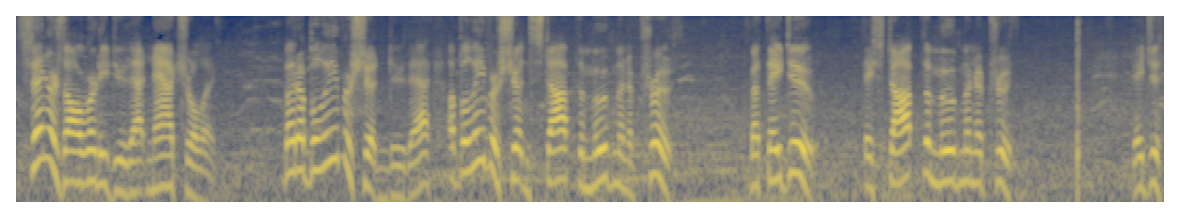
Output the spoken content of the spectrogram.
Sinners already do that naturally. But a believer shouldn't do that. A believer shouldn't stop the movement of truth. But they do. They stop the movement of truth. They just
